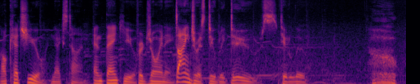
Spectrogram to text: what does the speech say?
I'll catch you next time. And thank you for joining Dangerous Dooblidoos. Toodaloo.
